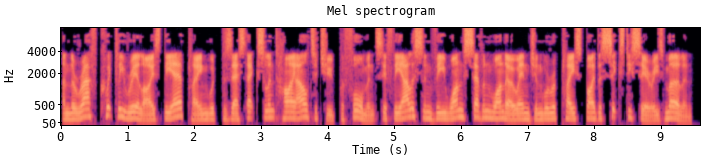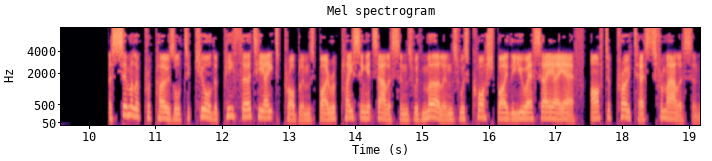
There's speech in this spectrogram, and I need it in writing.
and the RAF quickly realized the airplane would possess excellent high-altitude performance if the Allison V1710 engine were replaced by the 60 series Merlin. A similar proposal to cure the P-38's problems by replacing its Allisons with Merlins was quashed by the USAAF, after protests from Allison.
